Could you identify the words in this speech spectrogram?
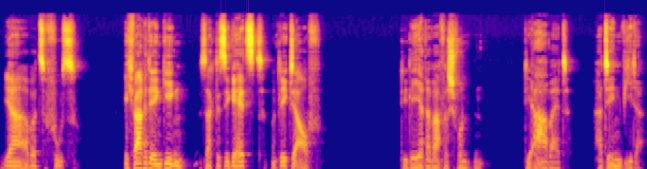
Ja, aber zu Fuß. Ich fahre dir entgegen, sagte sie gehetzt und legte auf. Die Leere war verschwunden. Die Arbeit hatte ihn wieder.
